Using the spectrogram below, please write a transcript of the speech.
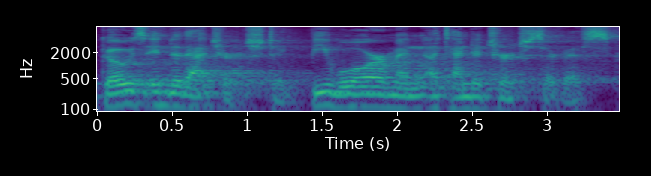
goes into that church to be warm and attend a church service.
